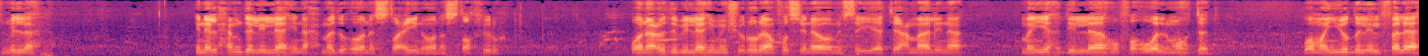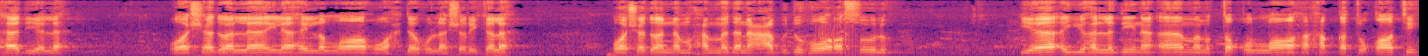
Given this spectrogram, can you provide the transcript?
بسم الله إن الحمد لله نحمده ونستعينه ونستغفره ونعوذ بالله من شرور أنفسنا ومن سيئات أعمالنا من يهدي الله فهو المهتد ومن يضلل فلا هادي له وأشهد أن لا إله إلا الله وحده لا شريك له وأشهد أن محمدا عبده ورسوله يا أيها الذين آمنوا اتقوا الله حق تقاته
